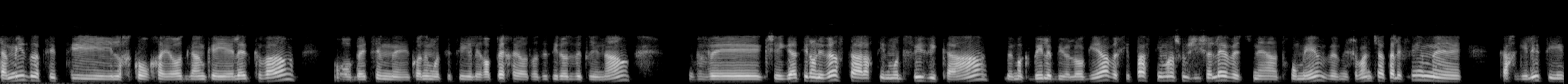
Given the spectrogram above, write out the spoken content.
תמיד רציתי לחקור חיות, גם כילד כבר, או בעצם קודם רציתי לרפא חיות, רציתי להיות וטרינר, וכשהגעתי לאוניברסיטה הלכתי ללמוד פיזיקה במקביל לביולוגיה, וחיפשתי משהו שישלב את שני התחומים, ומכיוון שהטלפים, כך גיליתי,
